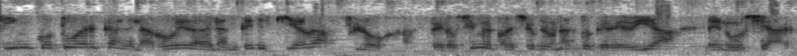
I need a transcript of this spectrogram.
cinco tuercas de la rueda delantera izquierda flojas, pero sí me pareció que era un acto que debía denunciar.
